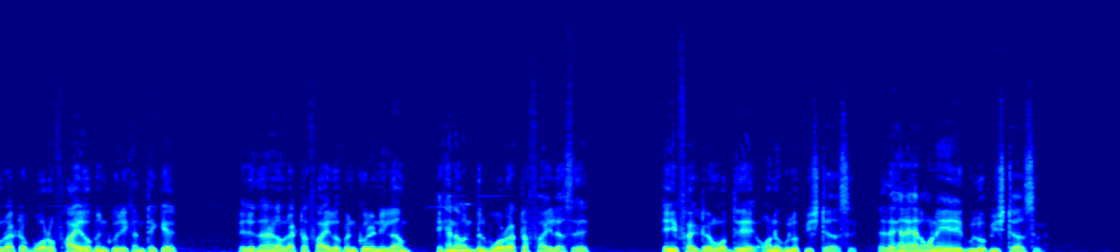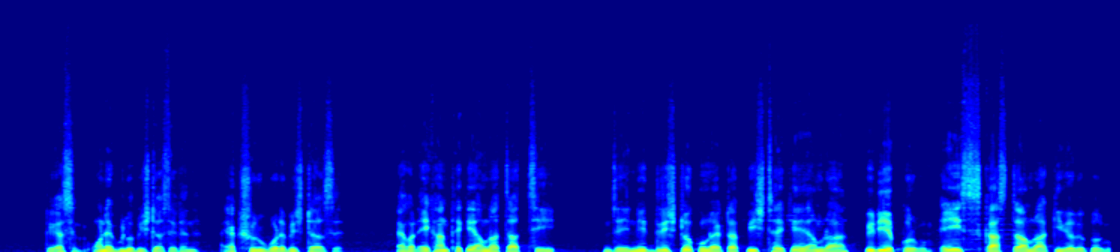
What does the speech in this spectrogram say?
আমরা একটা বড় ফাইল ওপেন করি এখান থেকে। এই যে ধরেন আমরা একটা ফাইল ওপেন করে নিলাম, এখানে আমাদের বড় একটা ফাইল আছে, এই ফাইলটার মধ্যে অনেকগুলো পৃষ্ঠা আছে। দেখেন, এখানে অনেকগুলো পৃষ্ঠা আছে। ঠিক আছে? অনেকগুলো পৃষ্ঠা আছে এখানে। একশোর উপরে পৃষ্ঠা আছে। এখন এখান থেকে আমরা চাচ্ছি যে নির্দিষ্ট কোনো একটা পৃষ্ঠাকে আমরা পিডিএফ করব। এই কাজটা আমরা কীভাবে করব।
